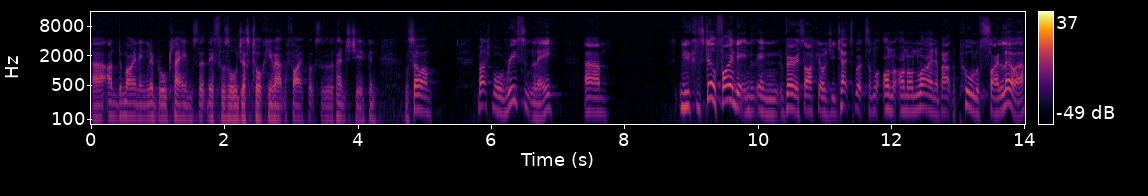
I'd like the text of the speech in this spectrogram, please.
uh, undermining liberal claims that this was all just talking about the five books of the Pentateuch and, and so on. Much more recently, um, you can still find it in, in various archaeology textbooks on, on, on online about the pool of Siloam.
